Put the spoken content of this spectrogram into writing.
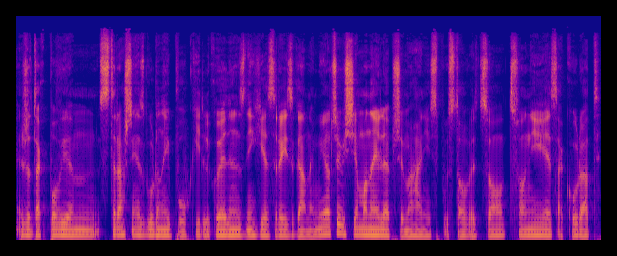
że tak powiem, strasznie z górnej półki, tylko jeden z nich jest racegunem i oczywiście ma najlepszy mechanizm spustowy, co, co nie jest akurat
